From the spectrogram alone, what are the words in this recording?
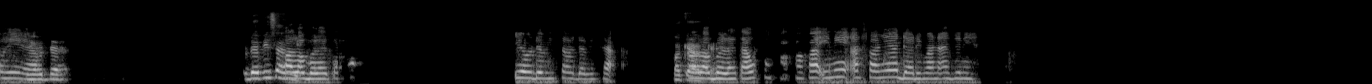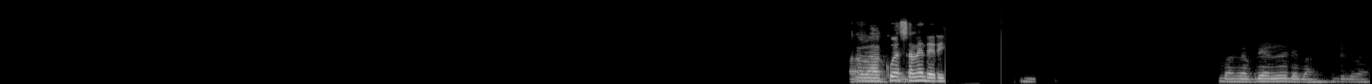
Oh Ya iya, udah. Udah bisa, kalau boleh tahu, ya udah bisa, udah bisa. Oke, Kalau oke. boleh tahu kakak-kakak ini asalnya dari mana aja nih? Kalau aku asalnya dari Bang Gabriel dulu deh bang, duluan.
